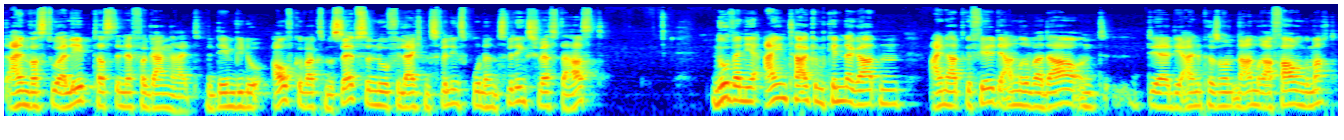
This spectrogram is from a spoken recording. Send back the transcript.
allem, was du erlebt hast in der Vergangenheit, mit dem, wie du aufgewachsen bist, selbst wenn du vielleicht einen Zwillingsbruder, eine Zwillingsschwester hast, nur wenn ihr einen Tag im Kindergarten, einer hat gefehlt, der andere war da und der, die eine Person eine andere Erfahrung gemacht,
